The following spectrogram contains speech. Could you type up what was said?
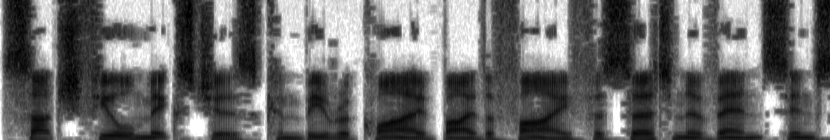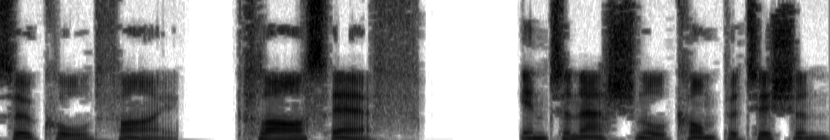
Such fuel mixtures can be required by the FI for certain events in so-called FI Class F international competition,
